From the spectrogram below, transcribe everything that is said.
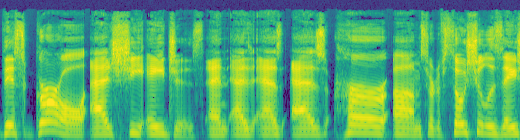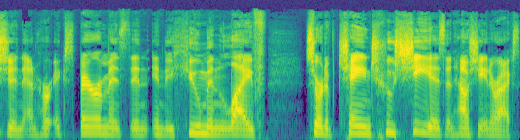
this girl as she ages and as as as her um, sort of socialization and her experiments in in the human life sort of change who she is and how she interacts.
